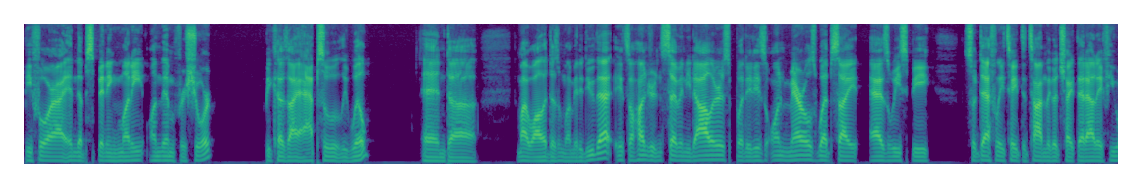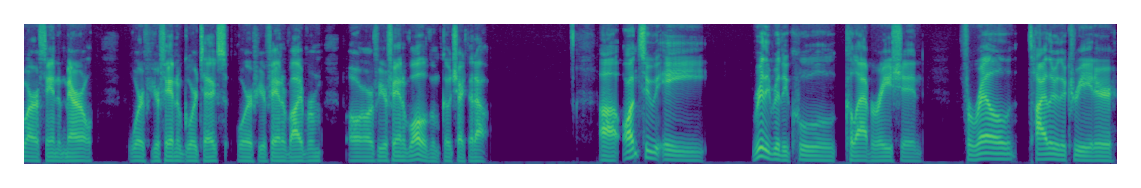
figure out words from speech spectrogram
before I end up spending money on them for sure because I absolutely will. And uh, my wallet doesn't want me to do that. It's $170, but it is on Merrell's website as we speak. So definitely take the time to go check that out if you are a fan of Merrell, or if you're a fan of Gore-Tex, or if you're a fan of Vibram, or if you're a fan of all of them, go check that out. Uh, on to a really, really cool collaboration. Pharrell, Tyler, the creator,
